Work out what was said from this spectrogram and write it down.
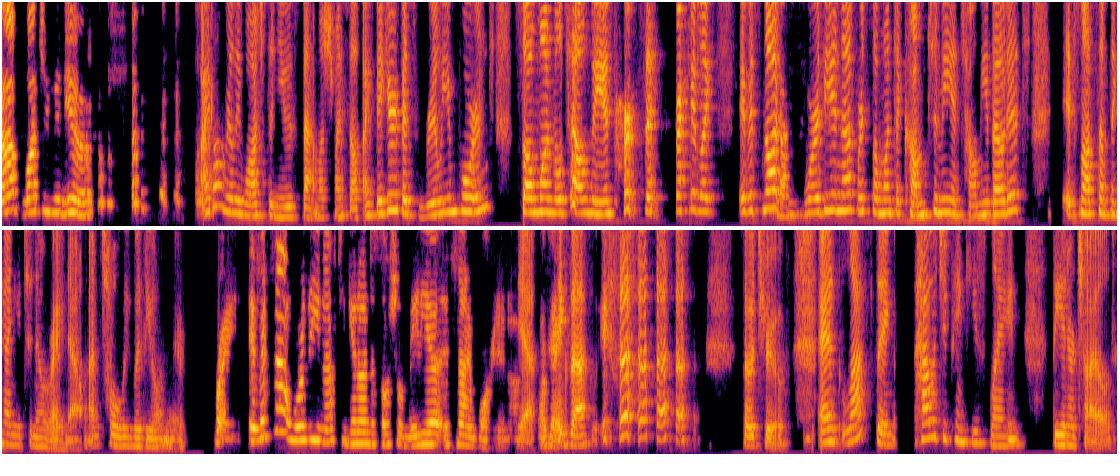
stop watching the news. I don't really watch the news that much myself. I figure if it's really important, someone will tell me in person, right? Like if it's not yes. worthy enough for someone to come to me and tell me about it, it's not something I need to know right now. I'm totally with you on there. Right. If it's not worthy enough to get onto social media, it's not important enough. Yeah. Okay. Exactly. so true. And last thing, how would you pinkysplain the inner child?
